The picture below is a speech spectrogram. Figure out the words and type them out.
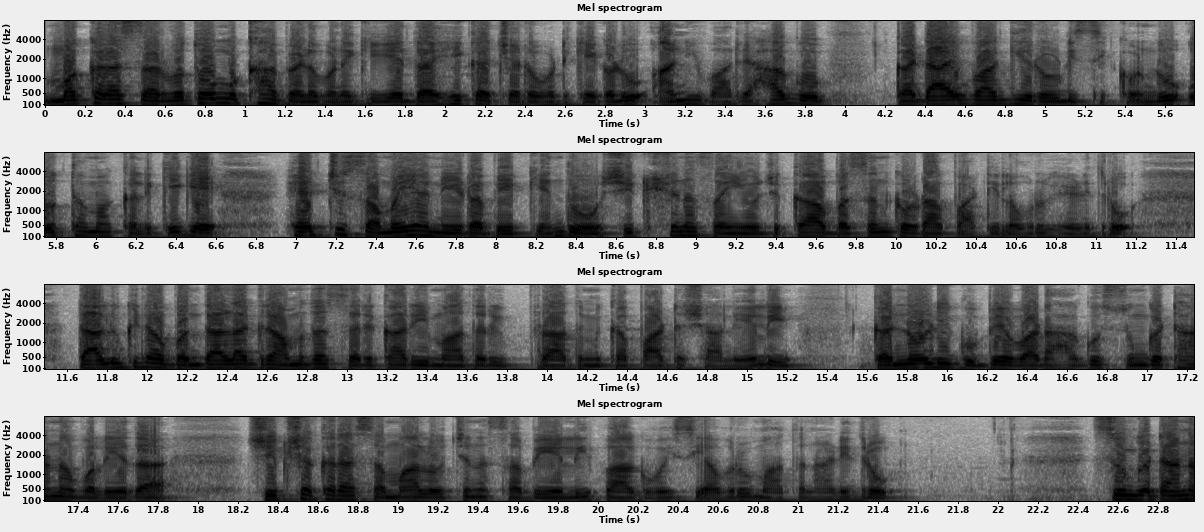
ಮಕ್ಕಳ ಸರ್ವತೋಮುಖ ಬೆಳವಣಿಗೆಗೆ ದೈಹಿಕ ಚಟುವಟಿಕೆಗಳು ಅನಿವಾರ್ಯ ಹಾಗೂ ಕಡ್ಡಾಯವಾಗಿ ರೂಢಿಸಿಕೊಂಡು ಉತ್ತಮ ಕಲಿಕೆಗೆ ಹೆಚ್ಚು ಸಮಯ ನೀಡಬೇಕೆಂದು ಶಿಕ್ಷಣ ಸಂಯೋಜಕ ಬಸನಗೌಡ ಪಾಟೀಲ್ ಅವರು ಹೇಳಿದರು. ತಾಲೂಕಿನ ಬಂದಾಳ ಗ್ರಾಮದ ಸರ್ಕಾರಿ ಮಾದರಿ ಪ್ರಾಥಮಿಕ ಪಾಠಶಾಲೆಯಲ್ಲಿ ಕನ್ನೋಳಿ ಗುಬ್ಬೇವಾಡ ಹಾಗೂ ಸುಂಗಠಾನ ವಲಯದ ಶಿಕ್ಷಕರ ಸಮಾಲೋಚನಾ ಸಭೆಯಲ್ಲಿ ಭಾಗವಹಿಸಿ ಅವರು ಮಾತನಾಡಿದರು. ಸುಂಗಠಾನ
